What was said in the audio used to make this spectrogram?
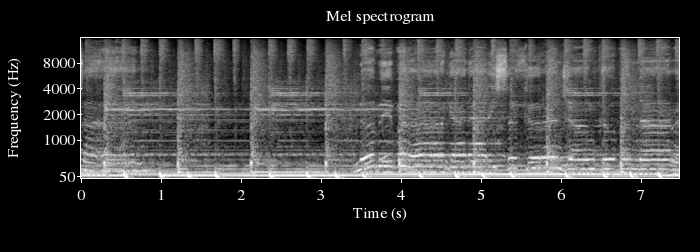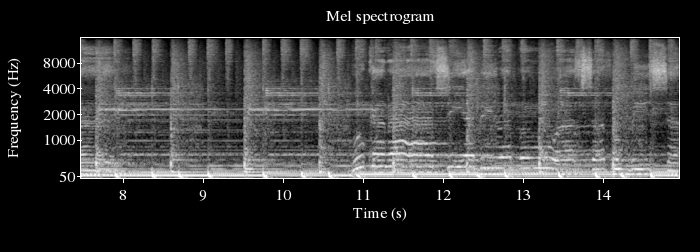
perasaan Lebih berharga dari sekeranjang kebenaran. Bukan rahasia bila penguasa pun bisa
